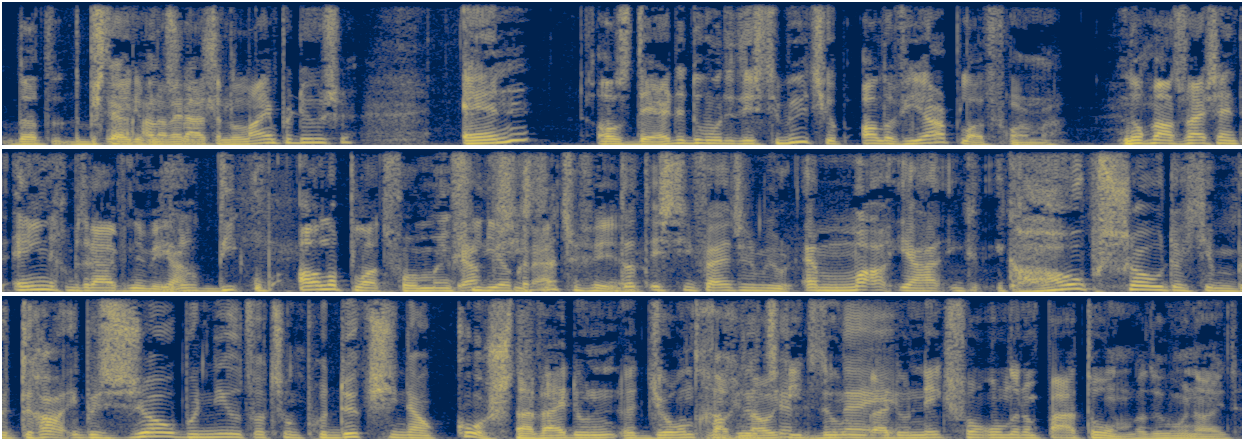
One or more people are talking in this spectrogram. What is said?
dat besteden Ja, we naar weer uit aan de line producer. En als derde doen we de distributie op alle VR-platformen. Nogmaals, wij zijn het enige bedrijf in de wereld Ja. die op alle platformen een Ja, video precies. kan uitserveren. Dat is die 25 miljoen. En mag, ja, ik, ik hoop zo dat je een bedrag. Ik ben zo benieuwd wat zo'n productie nou kost. Nou, wij doen, eh, John gaat nooit zeggen? iets doen. Nee. Wij doen niks voor onder een paar ton. Dat doen we nooit.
